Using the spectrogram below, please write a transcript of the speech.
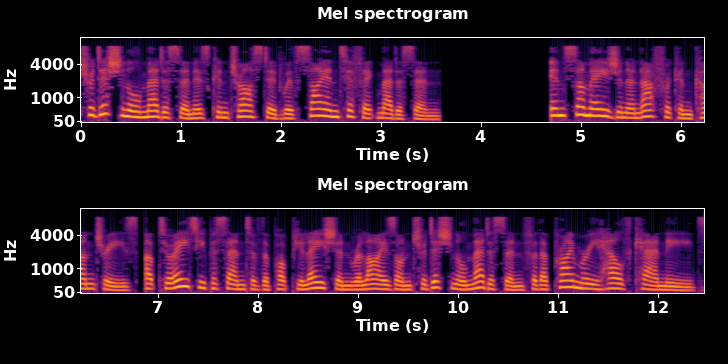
Traditional medicine is contrasted with scientific medicine. In some Asian and African countries, up to 80% of the population relies on traditional medicine for their primary health care needs.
